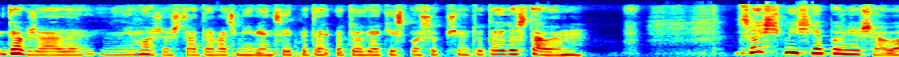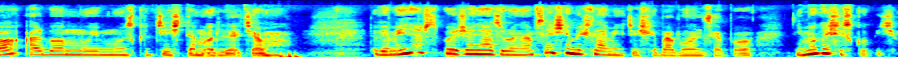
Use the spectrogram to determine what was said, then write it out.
Dobrze, ale nie możesz zadawać mi więcej pytań o to, w jaki sposób się tutaj dostałem. Coś mi się pomieszało, albo mój mózg gdzieś tam odleciał. Wymieniasz spojrzenia z Runem, w sensie myślami gdzieś chyba błądzę, bo nie mogę się skupić.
